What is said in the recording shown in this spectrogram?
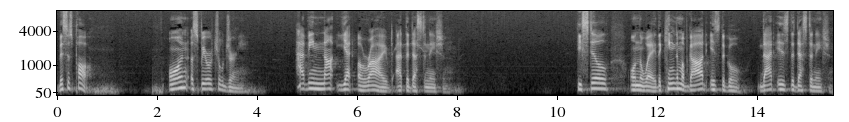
This is Paul on a spiritual journey, having not yet arrived at the destination. He's still on the way. The kingdom of God is the goal, that is the destination.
